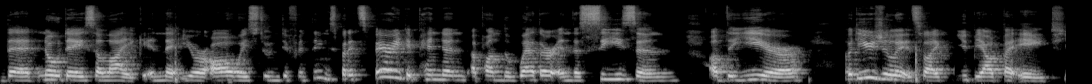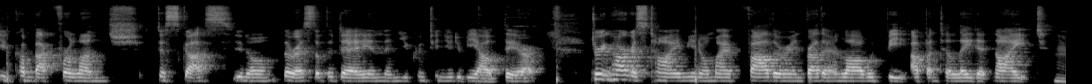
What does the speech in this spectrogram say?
that no days alike in that you're always doing different things. But it's very dependent upon the weather and the season of the year. But usually it's like you'd be out by eight you'd come back for lunch discuss you know the rest of the day and then you continue to be out there. During harvest time you know my father and brother-in-law would be up until late at night. Hmm.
